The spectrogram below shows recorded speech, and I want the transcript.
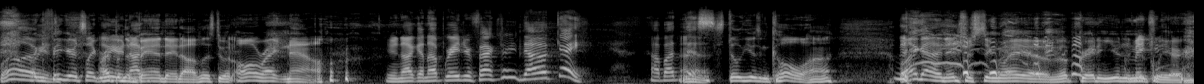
well, I oh, you're- figure it's like oh, ripping the not- band-aid off. Let's do it all right now. You're not going to upgrade your factory? Okay. How about uh-huh. this? Still using coal, huh? Well, I got an interesting way of upgrading you to Making- nuclear.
